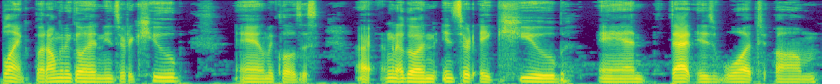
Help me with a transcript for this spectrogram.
blank. But I'm going to go ahead and insert a cube, and let me close this. Alright, I'm going to go ahead and insert a cube, and that is what um,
